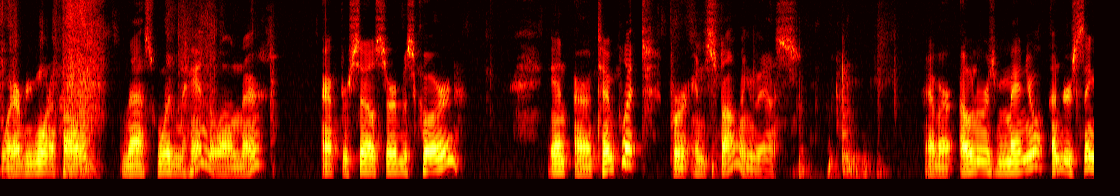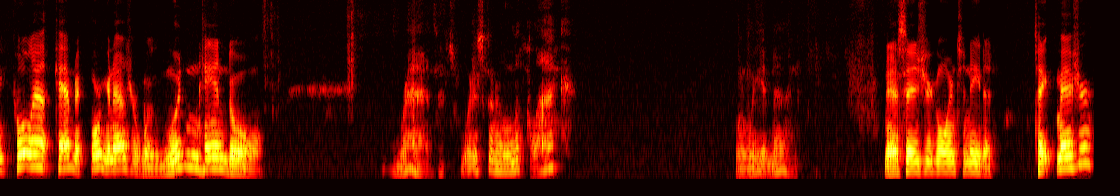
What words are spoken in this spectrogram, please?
whatever you want to call them. Nice wooden handle on there. After sale service card. And our template for installing this. Have our owner's manual under sink pull out cabinet organizer with wooden handle. Right, that's what it's going to look like when we get done. Now it says you're going to need a tape measure,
